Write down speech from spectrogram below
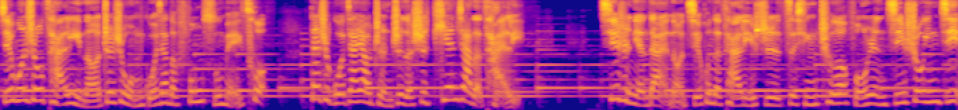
结婚收彩礼呢，这是我们国家的风俗，没错。但是国家要整治的是天价的彩礼。七十年代呢，结婚的彩礼是自行车、缝纫机、收音机；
